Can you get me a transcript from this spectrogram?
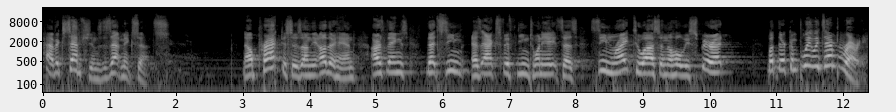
have exceptions. Does that make sense? Now, practices, on the other hand, are things that seem, as Acts 15 28 says, seem right to us in the Holy Spirit, but they're completely temporary.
